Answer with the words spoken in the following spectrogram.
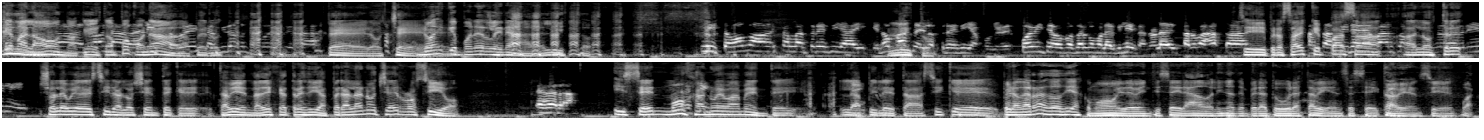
que mala onda, es, tampoco listo, nada, pero, nada. che. No hay que ponerle nada, listo. Listo, vamos a dejarla tres días ahí. Que no pase Listo. los tres días, porque después viste va a pasar como la pileta. No la desarmas hasta. Sí, pero ¿sabes qué pasa marzo, a los tres? y- Yo le voy a decir al oyente que está bien, la deje a tres días, pero a la noche hay rocío Es verdad. Y se moja nuevamente la pileta. Así que Pero agarrás dos días como hoy de 26 grados, linda temperatura, está bien, se seca. está bien, sí, eh, bueno,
